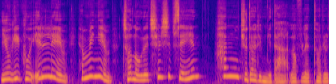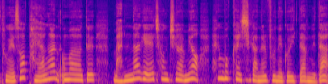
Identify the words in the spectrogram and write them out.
6291님, 현미님, 전 올해 70세인 한규달입니다. 러브레터를 통해서 다양한 음악을 만나게 청취하며 행복한 시간을 보내고 있답니다.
